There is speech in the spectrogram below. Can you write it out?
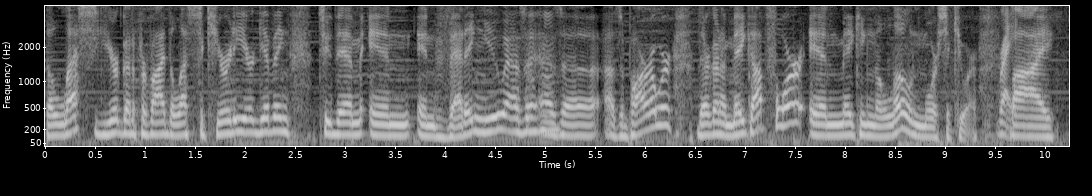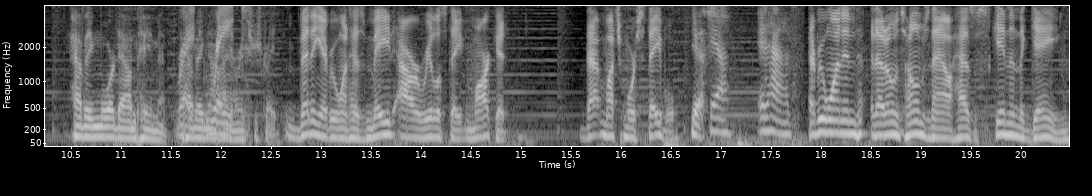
The less you're going to provide, the less security you're giving to them in in vetting you as a as a as a borrower. They're going to make up for in making the loan more secure Right. by having more down payment, Right, having a rate. higher interest rate. Vetting everyone has made our real estate market that much more stable. Yes. Yeah, it has. Everyone in, that owns homes now has a skin in the game,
